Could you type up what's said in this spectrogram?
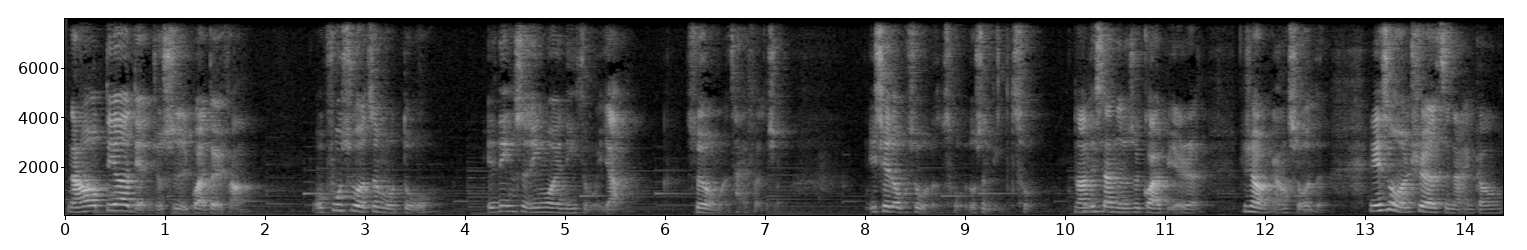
然后第二点就是怪对方，我付出了这么多，一定是因为你怎么样，所以我们才分手，一切都不是我的错，都是你的错。然后第三点就是怪别人，就像我刚刚说的，一定是我们去了指南宫，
